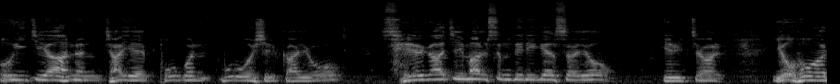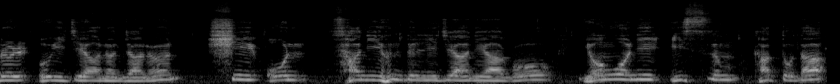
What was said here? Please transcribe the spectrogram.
의지하는 자의 복은 무엇일까요? 세 가지 말씀드리겠어요. 1절 여호와를 의지하는 자는 시온 산이 흔들리지 아니하고 영원히 있음 같도다.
